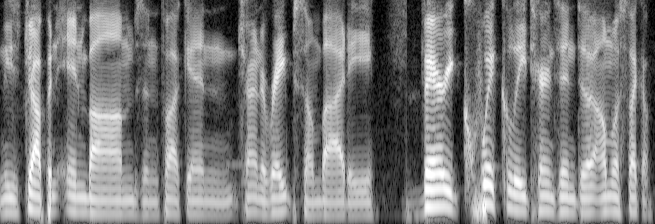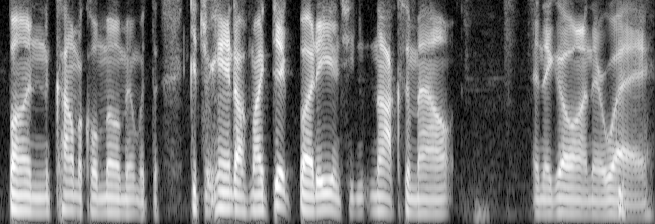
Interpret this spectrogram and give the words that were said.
and he's dropping in bombs and fucking trying to rape somebody, very quickly turns into almost like a fun comical moment with the "Get your hand off my dick, buddy," and she knocks him out, and they go on their way.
